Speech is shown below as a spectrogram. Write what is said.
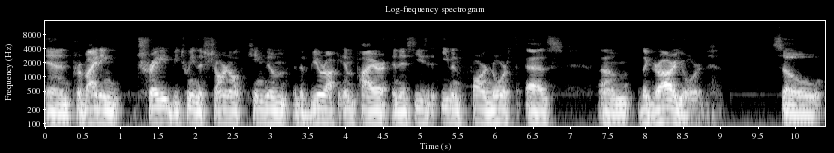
and providing trade between the Charneault Kingdom, the Burach Empire, and as even far north as um, the Grarjord. So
